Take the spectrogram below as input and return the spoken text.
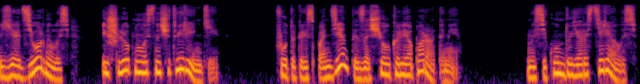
Я дернулась и шлепнулась на четвереньки. Фотокорреспонденты защелкали аппаратами. На секунду я растерялась.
